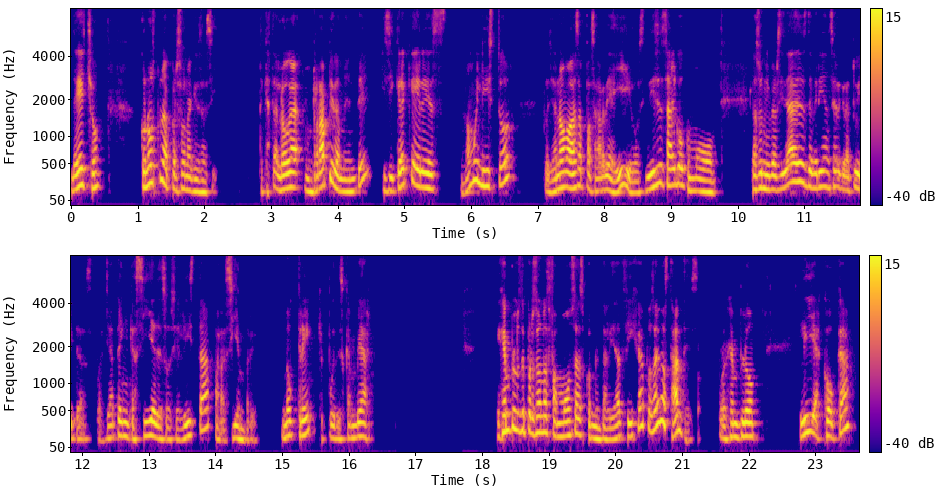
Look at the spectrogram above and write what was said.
De hecho, conozco una persona que es así. Te cataloga rápidamente y si cree que eres no muy listo, pues ya no vas a pasar de ahí. O si dices algo como las universidades deberían ser gratuitas, pues ya te encasilla de socialista para siempre. No cree que puedes cambiar. Ejemplos de personas famosas con mentalidad fija, pues hay bastantes. Por ejemplo, Lee Iacocca,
